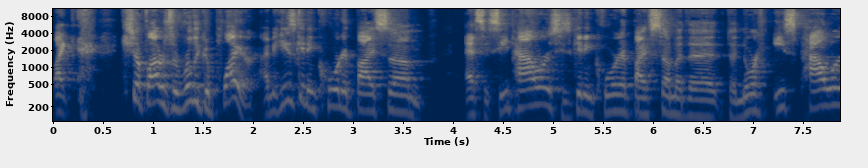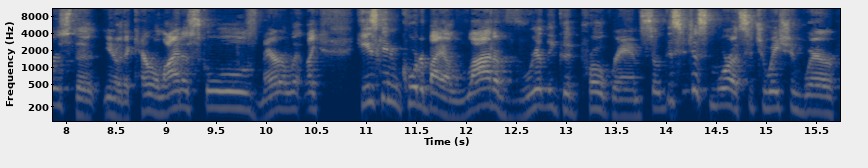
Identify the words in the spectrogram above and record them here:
like Keyshawn Flowers is a really good player. I mean, he's getting courted by some SEC powers. He's getting courted by some of the the Northeast powers, the you know the Carolina schools, Maryland. Like he's getting courted by a lot of really good programs. So this is just more a situation where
